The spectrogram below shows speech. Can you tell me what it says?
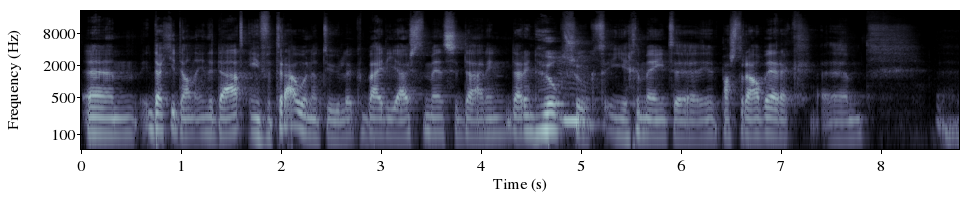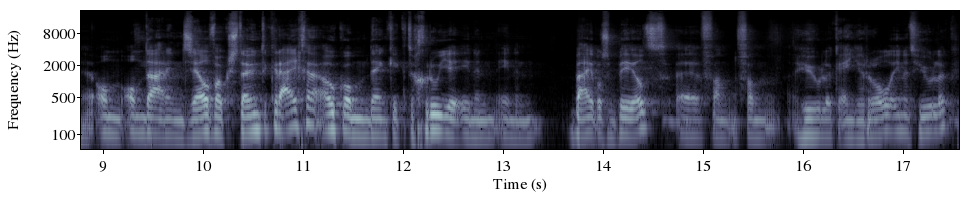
Ehm, dat je dan inderdaad in vertrouwen natuurlijk bij de juiste mensen daarin, daarin hulp zoekt in je gemeente, in pastoraal werk. Ehm, eh, om, om daarin zelf ook steun te krijgen. Ook om, denk ik, te groeien in een, in een bijbels beeld eh, van, van huwelijk en je rol in het huwelijk.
